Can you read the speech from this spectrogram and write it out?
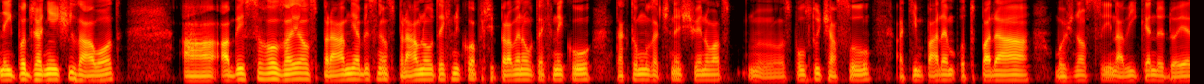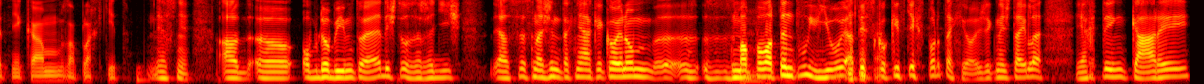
nejpodřadnější závod. A aby se ho zajel správně, aby měl správnou techniku a připravenou techniku, tak tomu začneš věnovat spoustu času a tím pádem odpadá možnost si na víkend dojet někam zaplachtit. Jasně. A uh, obdobím to je, když to zařadíš, já se snažím tak nějak jako jenom uh, zmapovat ten tvůj vývoj a ty skoky v těch sportech, jo. Řekneš tadyhle jachting, káry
